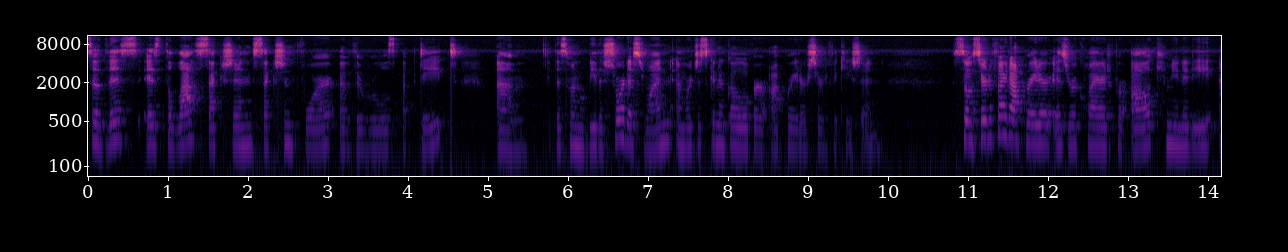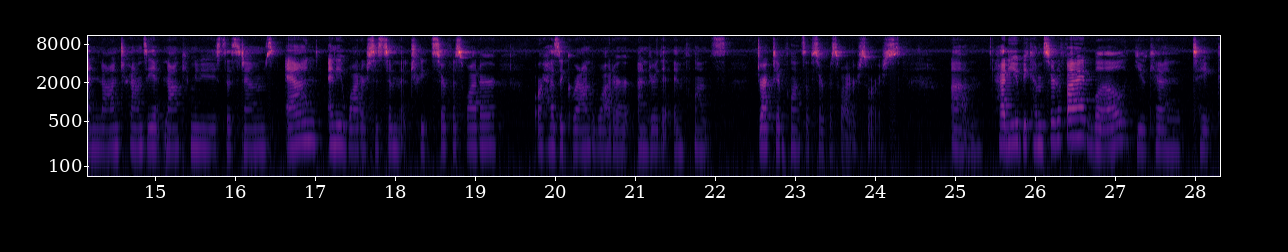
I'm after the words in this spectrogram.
So this is the last section, section four of the rules update. Um, this one will be the shortest one, and we're just going to go over operator certification. So, certified operator is required for all community and non transient non community systems and any water system that treats surface water or has a groundwater under the influence, direct influence of surface water source. Um, how do you become certified? Well, you can take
